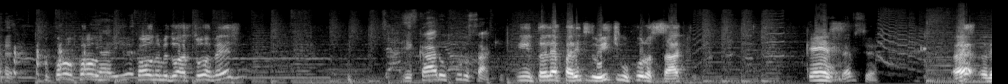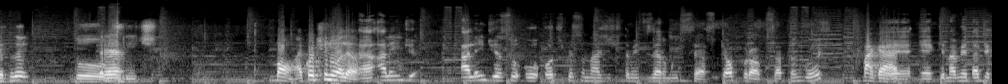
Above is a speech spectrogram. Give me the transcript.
Qual, qual, aí- qual o nome do ator mesmo? Ricardo Kurosaki. Então ele é parente do Ichigo Kurosaki. Quem é esse? Deve ser. É, depois eu... Do É. Bleach. Bom, aí continua, Léo. Ah, além, de, além disso, o- outros personagens que também fizeram muito sucesso, que é o próprio Satangos, Magari. é, é que na verdade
